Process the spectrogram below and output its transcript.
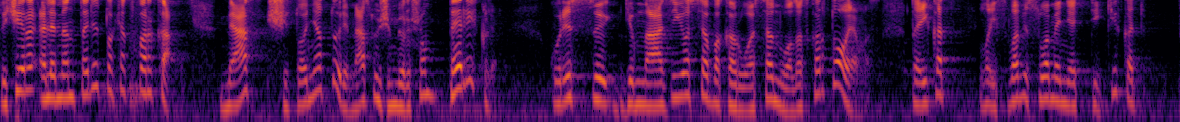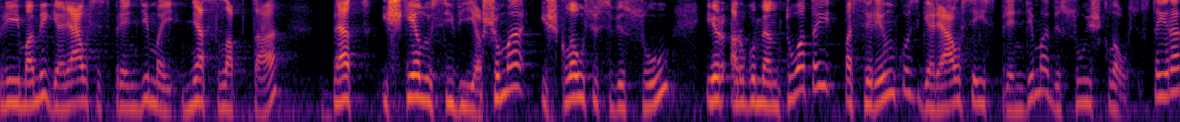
Tai čia yra elementari tokia tvarka. Mes šito neturime, mes užmiršom periklį, kuris gimnazijose vakaruose nuolat kartojamas. Tai, kad laisva visuomenė tiki, kad priimami geriausi sprendimai neslapta, bet iškėlus į viešumą, išklausius visų ir argumentuotai pasirinkus geriausiai sprendimą visų išklausius. Tai yra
